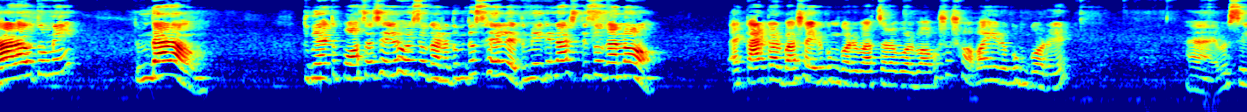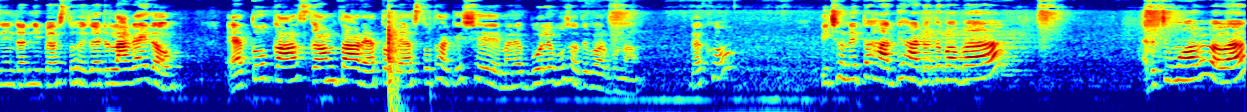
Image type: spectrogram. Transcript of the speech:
দাঁড়াও তুমি। তুমি দাঁড়াও। তুমি এত পচা ছেলে হয়েছো কেন? তুমি তো ছেলে, তুমি এখানে আসতেছো কেন? কার কার বাসায় এরকম করে বাচ্চারা বলব? অবশ্য সবাই এরকম করে। হ্যাঁ এবার সিলিন্ডার নিয়ে ব্যস্ত হয়ে যায়। এটা লাগাই দাও। এত কাজ, কাম, তার এত ব্যস্ত থাকে সে মানে বলে বোঝাতে পারব না। দেখো, পিছনে একটু হাত দিয়ে হাঁটাতে বাবা। এটা চুমু হবে বাবা।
